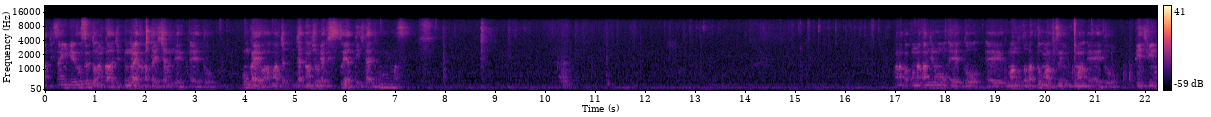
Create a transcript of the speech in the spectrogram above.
まあ、実際にビルドするとなんか10分ぐらいかかったりしちゃうんで、えー、と今回はまあ若干省略しつつやっていきたいと思います。まあ、なんかこんな感じの、えーとえーコマンド叩くと、まあ、普通にコマ、えー、と PHP の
